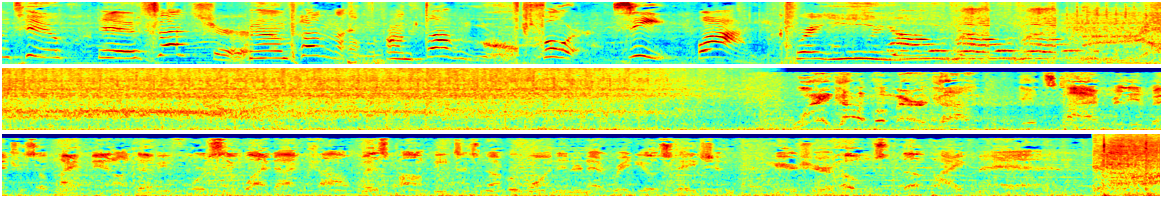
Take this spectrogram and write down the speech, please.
Listening to Adventure in Puntland on W4CY Radio. Wake up, America! It's time for the Adventures of Hype Man on W4CY.com, West Palm Beach's number one internet radio station. Here's your host, the Hype Man.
